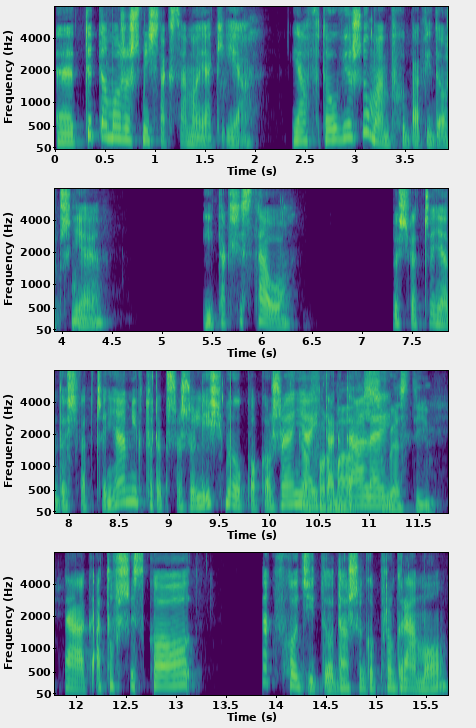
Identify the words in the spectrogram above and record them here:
e, ty to możesz mieć tak samo jak i ja. Ja w to uwierzyłam chyba widocznie. I tak się stało. Doświadczenia doświadczeniami, które przeżyliśmy, upokorzenia i tak forma dalej. sugestii. Tak, a to wszystko tak wchodzi do naszego programu,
